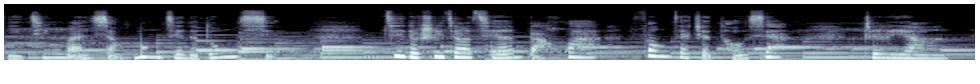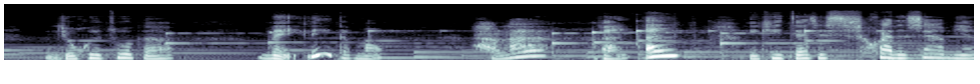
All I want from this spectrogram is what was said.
你今晚想梦见的东西。记得睡觉前把画。放在枕头下，这样你就会做个美丽的梦。好啦，晚安。你可以在这画的下面，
